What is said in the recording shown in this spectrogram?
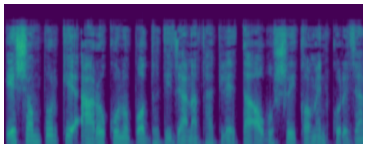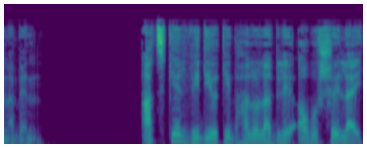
এ সম্পর্কে আরও কোনো পদ্ধতি জানা থাকলে তা অবশ্যই কমেন্ট করে জানাবেন। আজকের ভিডিওটি ভালো লাগলে অবশ্যই লাইক,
